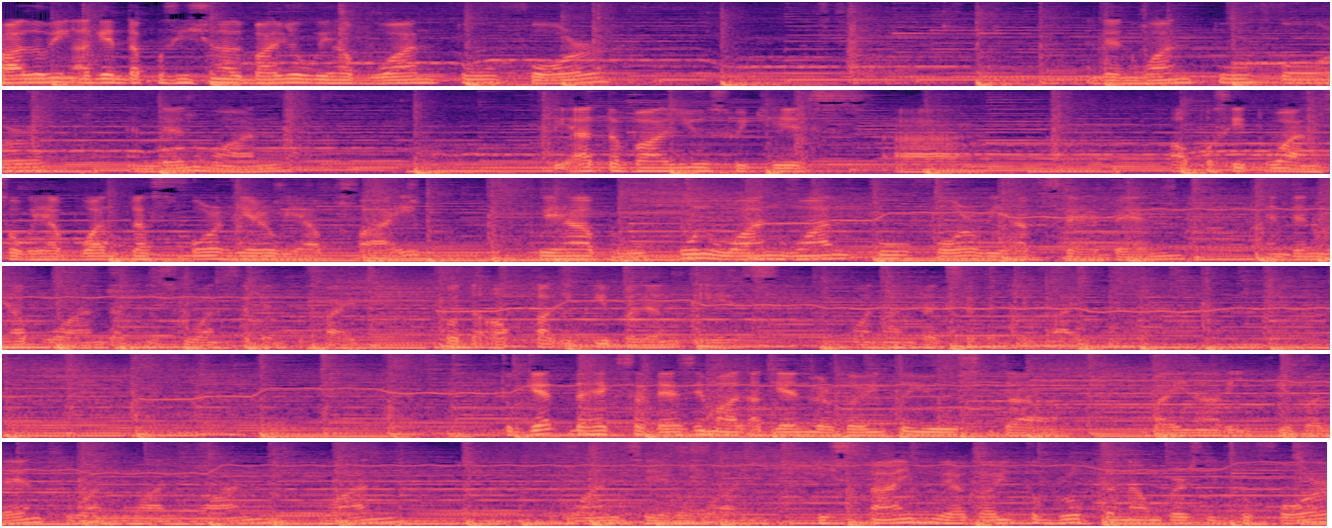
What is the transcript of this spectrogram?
following again the positional value we have 1, 2, 4 and then 1, 2, 4 and then 1 we add the values which is uh, opposite 1 so we have 1 plus 4 here we have 5 we have full 1 1 2 4 we have 7 and then we have 1 that is 175 so the octal equivalent is 175 to get the hexadecimal again we're going to use the binary equivalent 111 101. This time, we are going to group the numbers into 4,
